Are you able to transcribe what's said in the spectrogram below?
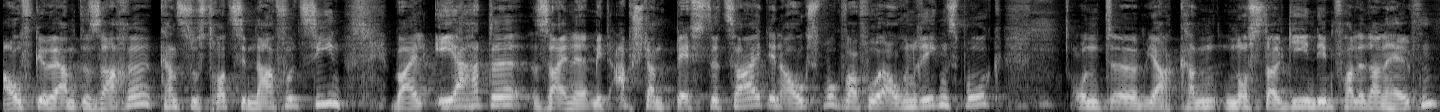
aufgewärmte Sache. Kannst du es trotzdem nachvollziehen? Weil er hatte seine mit Abstand beste Zeit in Augsburg, war vorher auch in Regensburg. Und äh, ja, kann Nostalgie in dem Falle dann helfen?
